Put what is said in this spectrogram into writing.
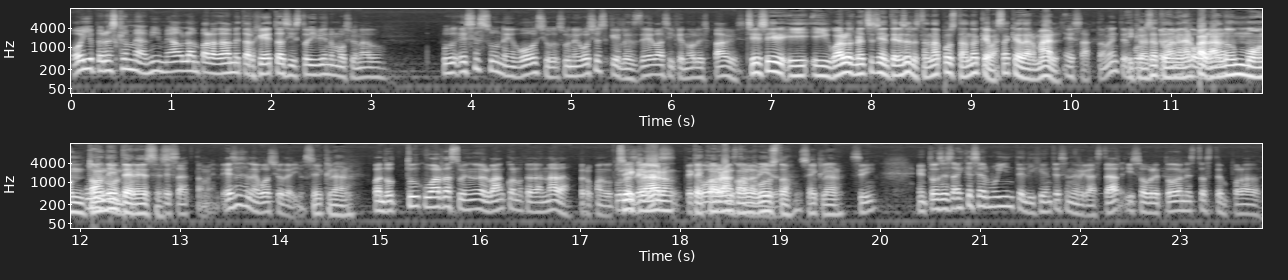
Oye, pero es que me- a mí me hablan para darme tarjetas y estoy bien emocionado. Pues ese es su negocio. Su negocio es que les debas y que no les pagues. Sí, sí, y, y igual los meses de intereses le están apostando a que vas a quedar mal. Exactamente. Y que vas a terminar pagando un montón de intereses. Exactamente. Ese es el negocio de ellos. Sí, claro. Cuando tú guardas tu dinero en el banco no te dan nada, pero cuando tú Sí, les debes, claro, te, cobran con vida. gusto. Sí, claro. ¿sí? Entonces hay que ser muy inteligentes en el gastar y sobre todo en estas temporadas.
